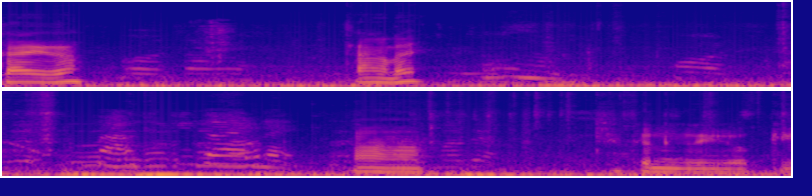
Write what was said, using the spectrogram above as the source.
काय का चांगलं आहे हां हां. चिकन ग्रेव्ही ओके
